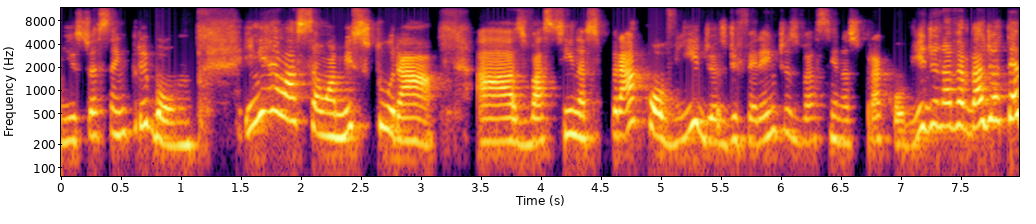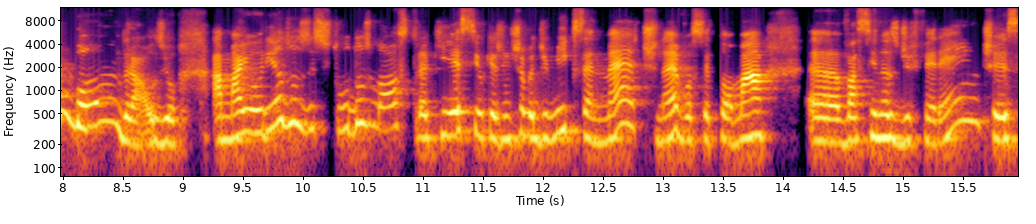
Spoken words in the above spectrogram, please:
e isso é sempre bom. Em relação a misturar as vacinas para COVID, as diferentes vacinas para COVID, na verdade é até bom, Drauzio. A maioria dos estudos mostra que esse, o que a gente chama de mix and match, né, você tomar uh, vacinas diferentes,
